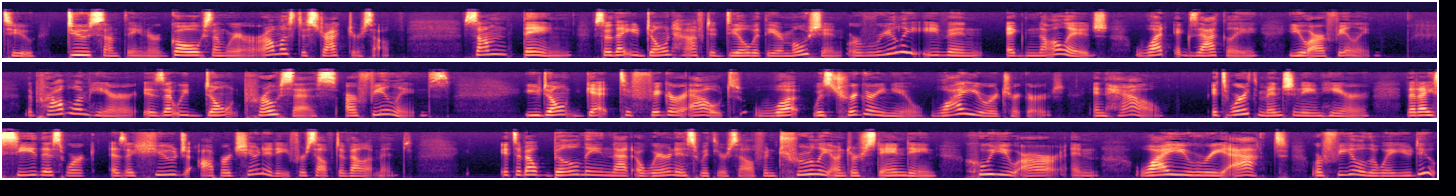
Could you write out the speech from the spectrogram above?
to do something or go somewhere or almost distract yourself. Something so that you don't have to deal with the emotion or really even acknowledge what exactly you are feeling. The problem here is that we don't process our feelings. You don't get to figure out what was triggering you, why you were triggered, and how. It's worth mentioning here that I see this work as a huge opportunity for self development. It's about building that awareness with yourself and truly understanding who you are and why you react or feel the way you do.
